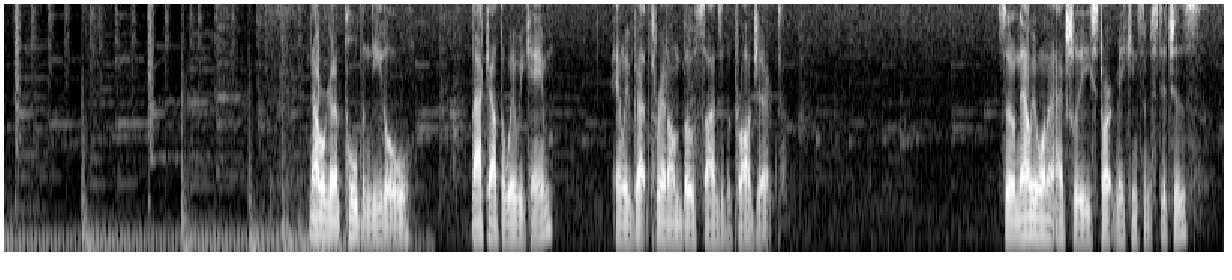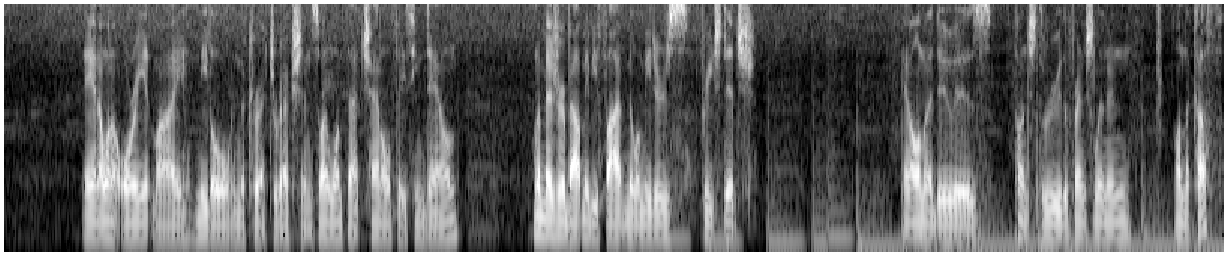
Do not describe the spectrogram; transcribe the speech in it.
Now we're gonna pull the needle back out the way we came and we've got thread on both sides of the project. So now we want to actually start making some stitches. And I want to orient my needle in the correct direction. So I want that channel facing down. I want to measure about maybe five millimeters for each stitch. And all I'm going to do is punch through the French linen on the cuff.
